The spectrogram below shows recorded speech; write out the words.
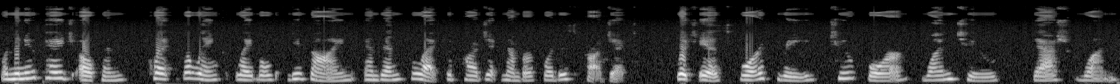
When the new page opens, click the link labeled Design and then select the project number for this project, which is 432412 1.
